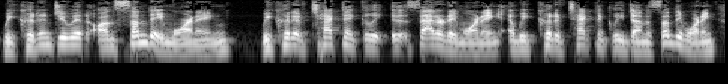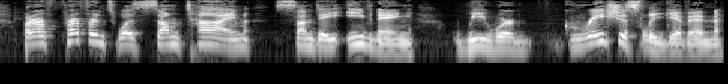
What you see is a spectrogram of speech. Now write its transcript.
We couldn't do it on Sunday morning. We could have technically uh, Saturday morning and we could have technically done a Sunday morning, but our preference was sometime Sunday evening. We were graciously given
